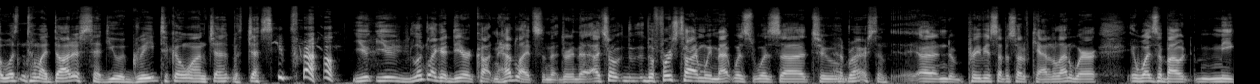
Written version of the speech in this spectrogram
it wasn't until my daughter said you agreed to go on Je- with Jesse Brown. You you looked like a deer caught in headlights in that, during that. So the first time we met was was uh, to At uh, a previous episode of Canada Land, where it was about me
